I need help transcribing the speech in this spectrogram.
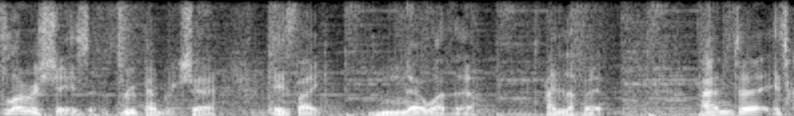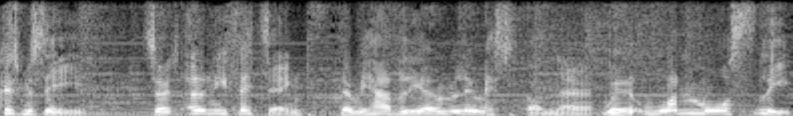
flourishes through Pembrokeshire is like no other. I love it. And uh, it's Christmas Eve, so it's only fitting that we have Leona Lewis on there with one more sleep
